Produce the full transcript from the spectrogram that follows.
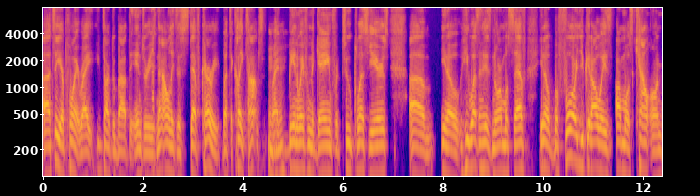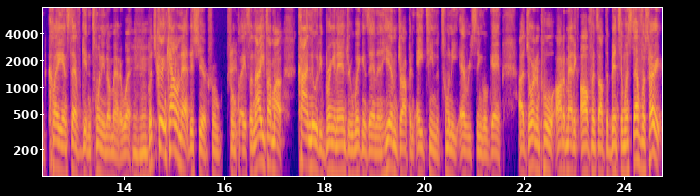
uh, to your point, right? You talked about the injuries, not only to Steph Curry, but to Klay Thompson, mm-hmm. right? Being away from the game for two plus years. Um, you know, he wasn't his normal self. You know, before you could always almost count on Klay and Steph getting 20 no matter what. Mm-hmm. But you couldn't count on that this year from, from Klay. So now you're talking about continuity, bringing Andrew Wiggins in and him dropping 18 to 20 every single game. Uh, Jordan Poole, automatic offense off the bench. And when Steph was hurt,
